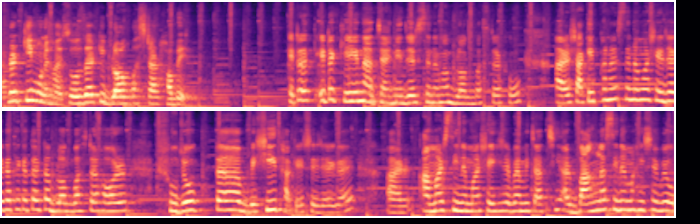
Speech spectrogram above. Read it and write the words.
আপনার কি মনে হয় সোলজার কি ব্লকবাস্টার হবে? এটা এটা কে না চায় নিজের সিনেমা ব্লকবাস্টার হোক। আর শাকিব খানের সিনেমা সেই জায়গা থেকে তো একটা ব্লকবাস্টার হওয়ার সুযোগটা বেশিই থাকে সেই জায়গায়। আর আমার সিনেমা সেই হিসেবে আমি চাচ্ছি। আর বাংলা সিনেমা হিসেবেও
